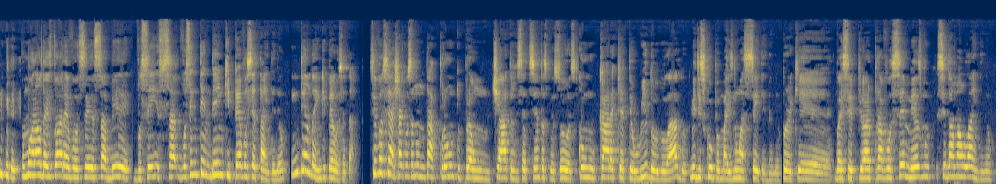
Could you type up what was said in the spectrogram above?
a moral da história é você saber, você, você entender em que pé você tá, entendeu? Entenda em que pé você tá. Se você achar que você não tá pronto para um teatro de 700 pessoas com o cara que é teu ídolo do lado, me desculpa, mas não aceita, entendeu? Porque vai ser pior para você mesmo se dar mal lá, entendeu?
